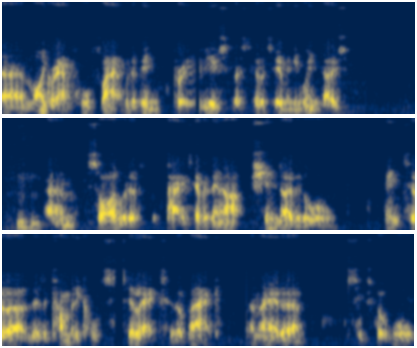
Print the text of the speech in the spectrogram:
uh, my ground floor flat would have been pretty useless. There were too many windows. Um, so I would have packed everything up, shinned over the wall into a. There's a company called Stilex at the back, and they had a six foot wall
